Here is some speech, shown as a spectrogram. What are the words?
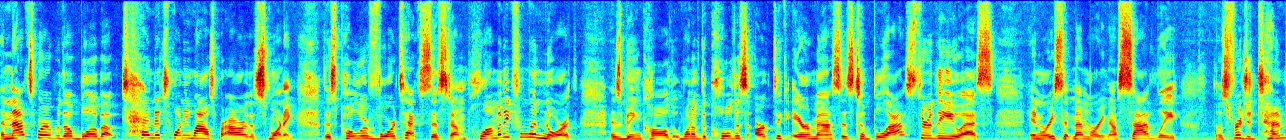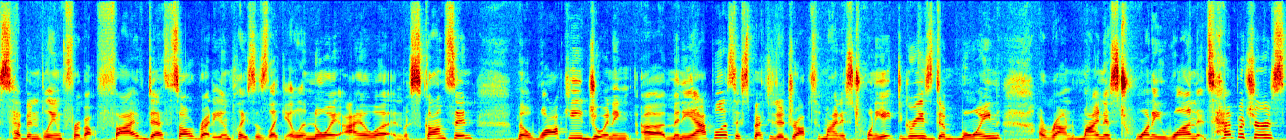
and that's where they'll blow about 10 to 20 miles per hour this morning. This polar vortex system plummeting from the north is being called one of the coldest Arctic air masses to blast through the U.S. in recent memory. Now, sadly, those frigid temps have been blamed for about five deaths already in places like Illinois, Iowa, and Wisconsin. Milwaukee joining uh, Minneapolis expected to drop to minus 28 degrees. Des Moines around minus 21. Temperatures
